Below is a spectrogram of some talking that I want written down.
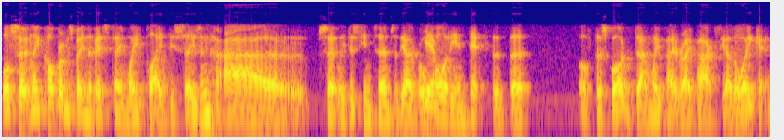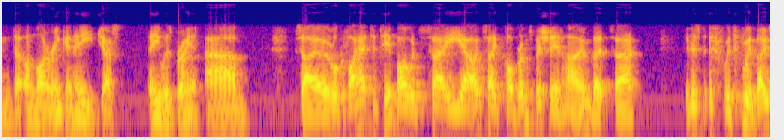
Well, certainly Cobram's been the best team we've played this season. Uh, certainly, just in terms of the overall Yep. quality and depth of the of the squad. Um, we played Ray Parks the other week and uh, on my rink, and he just he was brilliant. Um, so, look, if I had to tip, I would say uh, I'd say Cobram, especially at home. But uh, it just with with those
